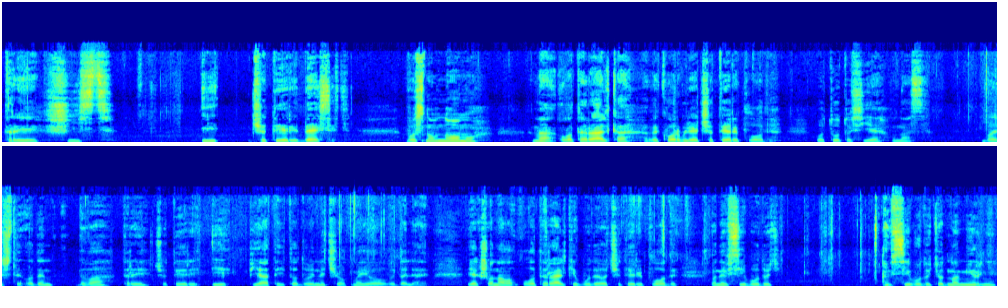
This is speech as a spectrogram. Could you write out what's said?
Три, шість і чотири, десять. В основному на латералька викормлює чотири плоди. Отут ось є у нас, бачите, один, два, три, чотири і п'ятий то двойничок. Ми його видаляємо. Якщо на латеральки буде от чотири плоди, вони всі будуть, всі будуть одномірні,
